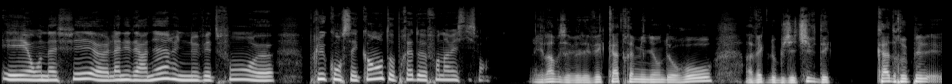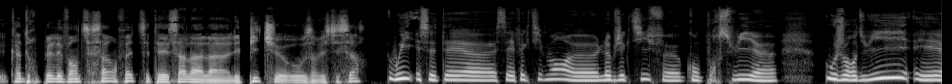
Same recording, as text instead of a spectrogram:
et on a fait l'année dernière une levée de fonds plus conséquente auprès de fonds d'investissement. Et là, vous avez levé 4 millions d'euros avec l'objectif des quadrupler, quadrupler les ventes, c'est ça en fait? C'était ça les pitchs aux investisseurs? Oui, c'était euh, c'est effectivement euh, l'objectif euh, qu'on poursuit aujourd'hui et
